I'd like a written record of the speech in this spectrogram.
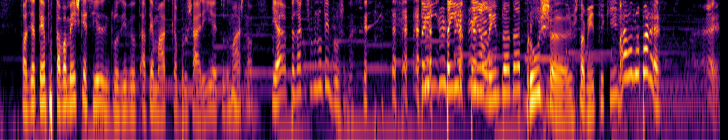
fazia tempo tava meio esquecida, inclusive a temática bruxaria e tudo mais, e tal. E apesar que o filme não tem bruxa, né? Tem, tem, a- tem a lenda da bruxa, justamente que Mas ela não aparece. é.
